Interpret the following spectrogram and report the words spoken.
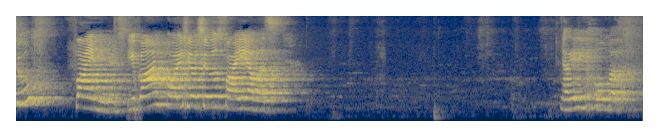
shoes, 5 minutes. You can't polish your shoes 5 hours. Again, homework.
